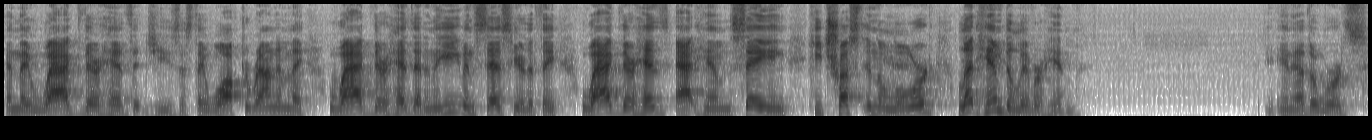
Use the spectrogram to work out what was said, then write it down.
And they wagged their heads at Jesus. They walked around him and they wagged their heads at him. He even says here that they wagged their heads at him, saying, He trusts in the Lord, let him deliver him. In other words,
